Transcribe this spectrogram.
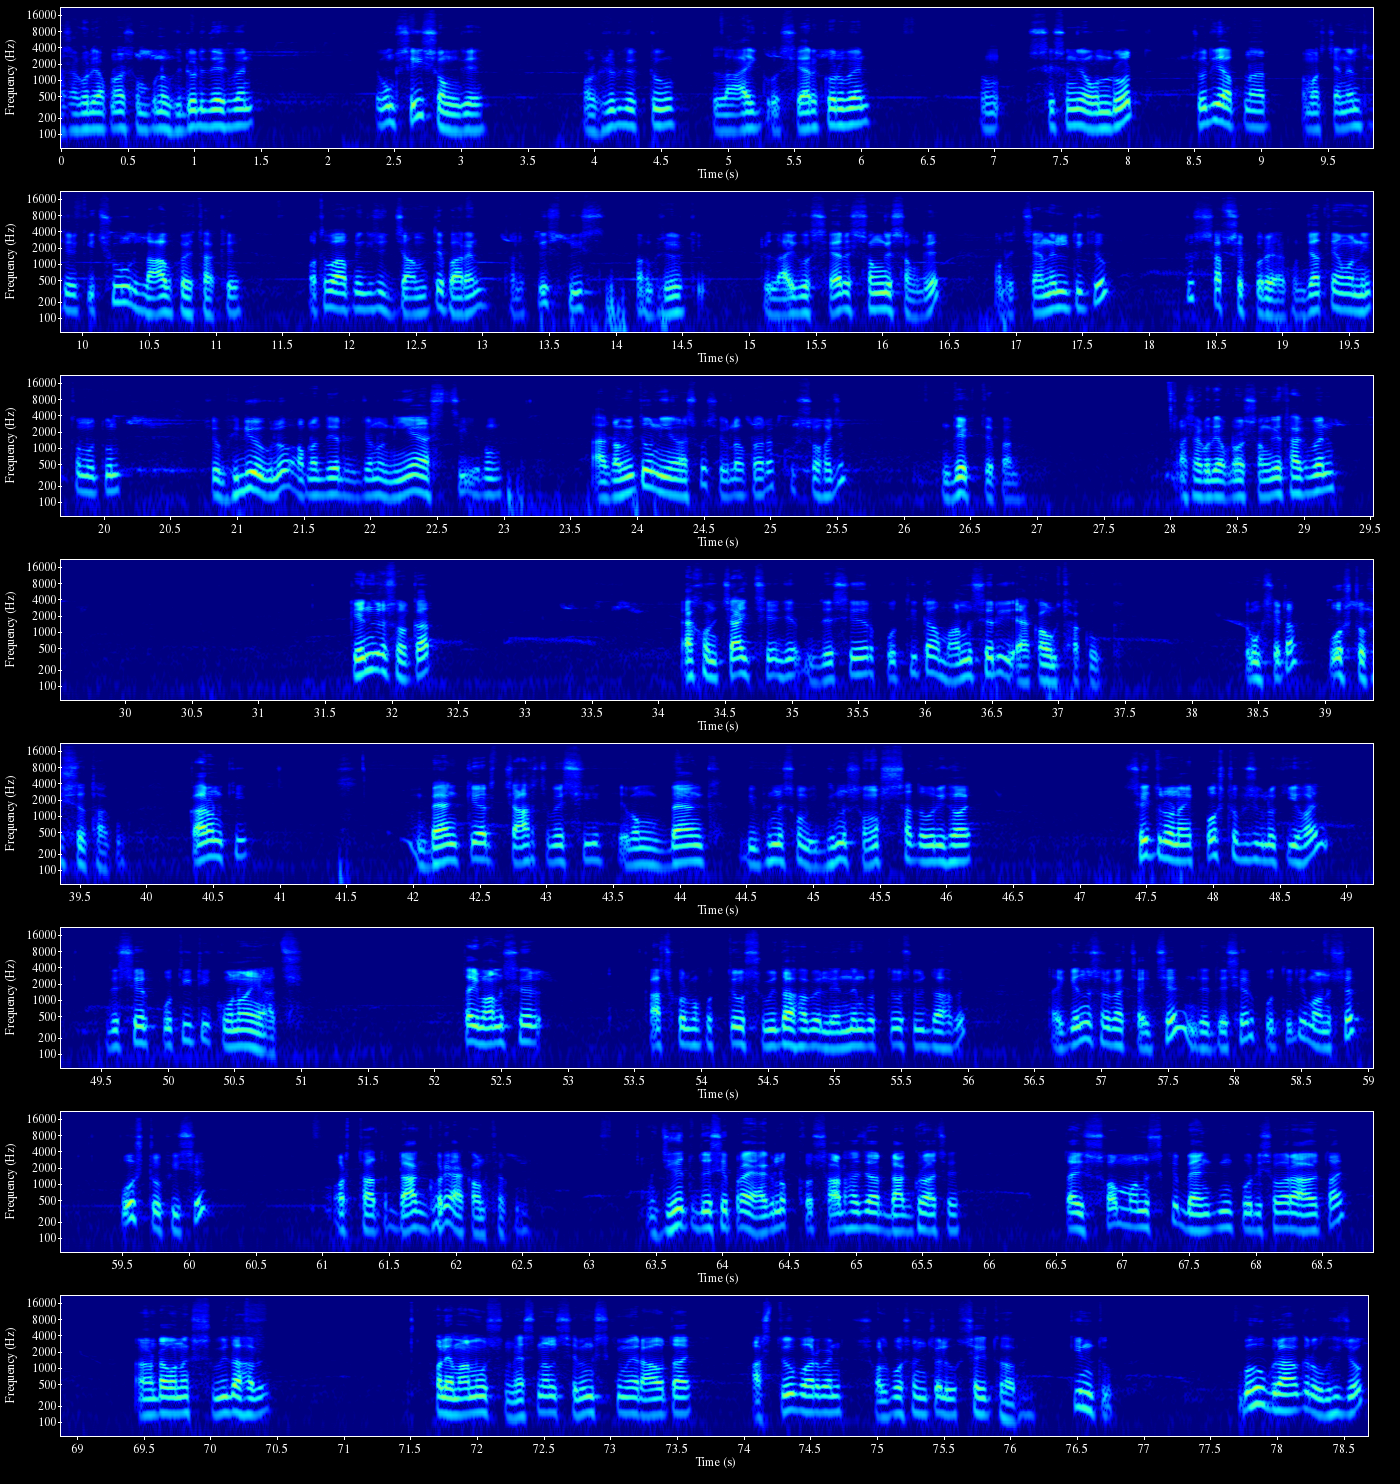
আশা করি আপনারা সম্পূর্ণ ভিডিওটি দেখবেন এবং সেই সঙ্গে আমার ভিডিওটিকে একটু লাইক ও শেয়ার করবেন। এবং সেই সঙ্গে অনুরোধ, যদি আপনার আমার চ্যানেল থেকে কিছু লাভ হয়ে থাকে অথবা আপনি কিছু জানতে পারেন, তাহলে প্লিজ প্লিজ আমার ভিডিওটি লাইক ও শেয়ারের সঙ্গে সঙ্গে আমাদের চ্যানেলটিকেও একটু সাবস্ক্রাইব করে রাখুন, যাতে আমার নিত্য নতুন যে ভিডিওগুলো আপনাদের জন্য নিয়ে আসছি এবং আগামীতেও নিয়ে আসব, সেগুলো আপনারা খুব সহজে দেখতে পান। আশা করি আপনার সঙ্গে থাকবেন। কেন্দ্র সরকার এখন চাইছে যে দেশের প্রতিটা মানুষেরই অ্যাকাউন্ট থাকুক এবং সেটা পোস্ট অফিসে থাকুক। কারণ কি? ব্যাংকের চার্জ বেশি এবং ব্যাংক বিভিন্ন সময় বিভিন্ন সমস্যা তৈরি হয়। সেই তুলনায় পোস্ট অফিসগুলো কী হয়? দেশের প্রতিটি কোনায় আছে। তাই মানুষের কাজকর্ম করতেও সুবিধা হবে, লেনদেন করতেও সুবিধা হবে। তাই কেন্দ্র সরকার চাইছে যে দেশের প্রতিটি মানুষের পোস্ট অফিসে অর্থাৎ ডাকঘরে অ্যাকাউন্ট থাকুক। যেহেতু দেশে প্রায় এক লক্ষ ষাট হাজার ডাকঘর আছে, তাই সব মানুষকে ব্যাংকিং পরিষেবার আওতায় আনাটা অনেক সুবিধা হবে। ফলে মানুষ ন্যাশনাল সেভিংস স্কিমের আওতায় আসতেও পারবেন, স্বল্প সঞ্চলে উৎসাহিত হবেন। কিন্তু বহু গ্রাহকের অভিযোগ,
